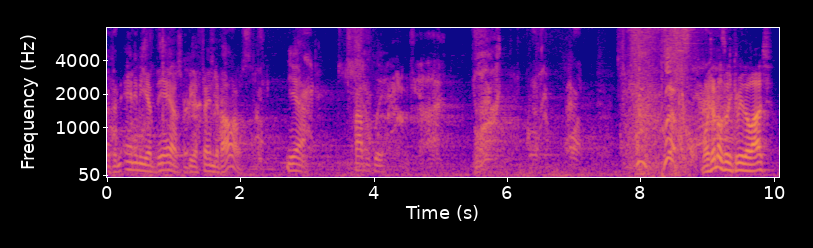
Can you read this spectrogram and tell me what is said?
that an enemy of theirs would be a friend of ours. Yeah, probably. Můžeme zlikvidovat.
